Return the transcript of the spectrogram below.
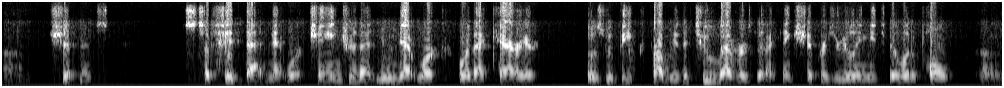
um, shipments to fit that network change or that new network or that carrier. Those would be probably the two levers that I think shippers really need to be able to pull. Um,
